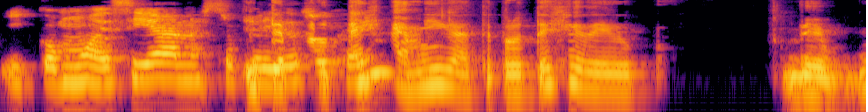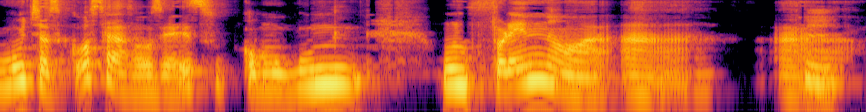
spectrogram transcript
Y como decía nuestro querido... Y te protege, amiga, te protege de, de, muchas cosas, o sea, es como un, un freno a, a,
